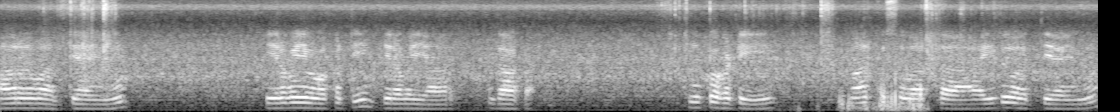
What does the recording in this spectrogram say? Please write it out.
ఆరవ అధ్యాయము ఇరవై ఒకటి ఇరవై ఆరు దాకా. ఇంకొకటి మార్కు సువార్త ఐదో అధ్యాయము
